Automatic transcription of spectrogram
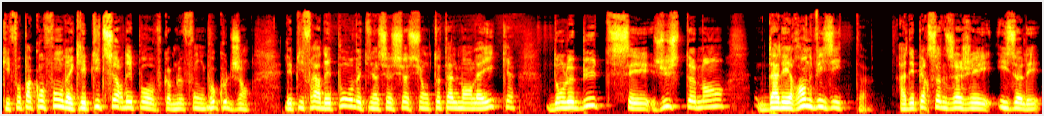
qu'il ne faut pas confondre avec les petites sœurs des pauvres, comme le font beaucoup de gens. Les petits frères des pauvres est une association totalement laïque, dont le but, c'est justement d'aller rendre visite à des personnes âgées isolées,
